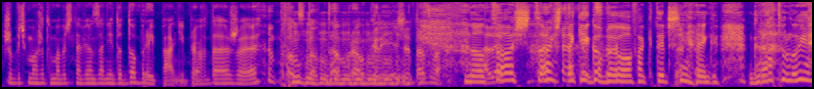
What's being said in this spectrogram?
że być może to ma być nawiązanie do dobrej pani, prawda? Że pod tą dobrą kryje się ta zła. No Ale- coś, coś takiego było faktycznie. G- Gratuluję,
